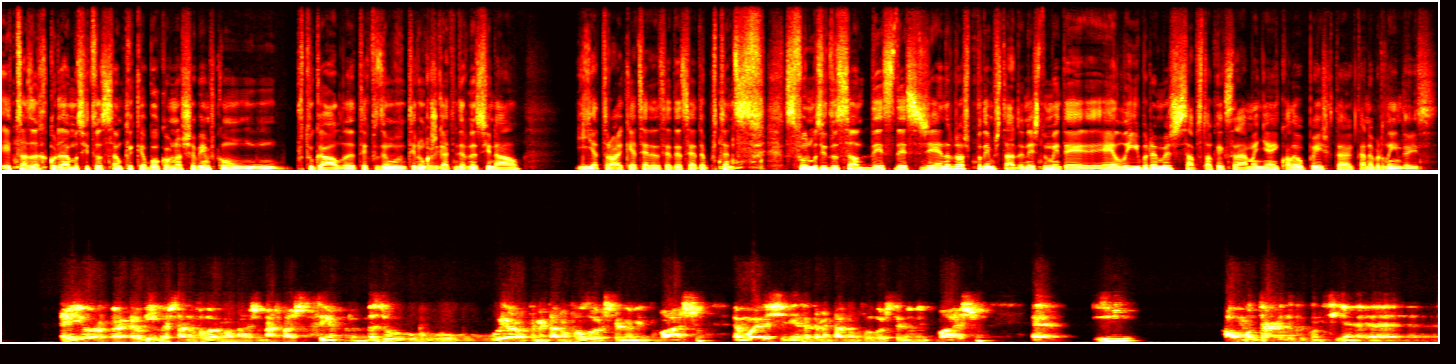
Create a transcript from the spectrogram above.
estás a recordar uma situação que acabou, como nós sabemos, com Portugal a ter que fazer um, ter um resgate internacional e a Troika, etc, etc, etc. Portanto, se, se, for uma situação desse, desse género, nós podemos estar, neste momento é, é a Libra, mas sabe-se lá o que, é que será amanhã e qual é o país que está, que está na Berlinda, é isso? A, euro, a, Libra está no valor mais, mais baixo de sempre, mas o, o, o, euro também está num valor extremamente baixo, a moeda chinesa também está num valor extremamente baixo, uh, e ao contrário do que acontecia uh,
